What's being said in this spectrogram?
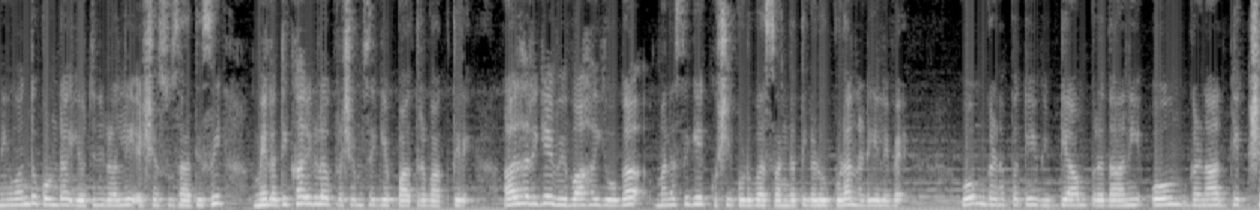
ನೀವಂದುಕೊಂಡ ಯೋಜನೆಗಳಲ್ಲಿ ಯಶಸ್ಸು ಸಾಧಿಸಿ ಮೇಲಧಿಕಾರಿಗಳ ಪ್ರಶಂಸೆಗೆ ಪಾತ್ರವಾಗ್ತೀರಿ. ಅರ್ಹರಿಗೆ ವಿವಾಹ ಯೋಗ, ಮನಸ್ಸಿಗೆ ಖುಷಿ ಕೊಡುವ ಸಂಗತಿಗಳು ಕೂಡ ನಡೆಯಲಿವೆ. ಓಂ ಗಣಪತಿ ವಿದ್ಯಾಂ ಪ್ರಧಾನಿ ಓಂ ಗಣಾಧ್ಯಕ್ಷ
